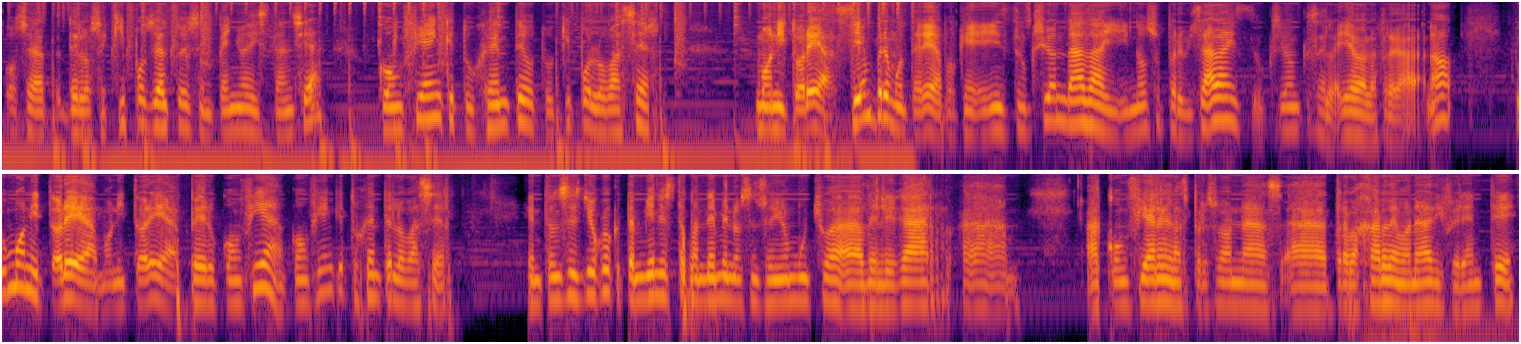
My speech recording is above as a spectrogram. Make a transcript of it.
o sea, de los equipos de alto desempeño a distancia, confía en que tu gente o tu equipo lo va a hacer. Monitorea, siempre monitorea, porque instrucción dada y no supervisada, instrucción que se la lleva a la fregada, ¿no? Tú monitorea, monitorea, pero confía, confía en que tu gente lo va a hacer. Entonces yo creo que también esta pandemia nos enseñó mucho a delegar, a, confiar en las personas, a trabajar de manera diferente.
